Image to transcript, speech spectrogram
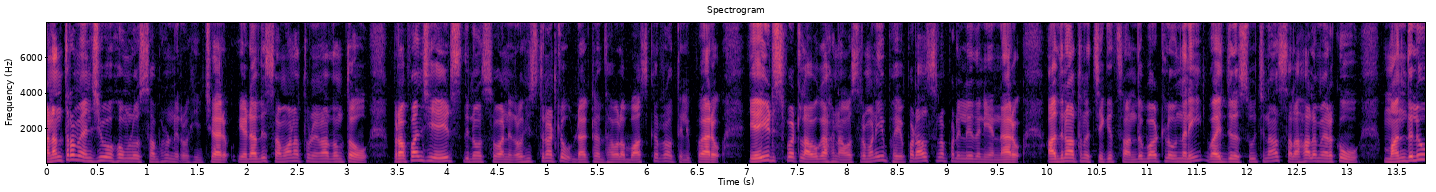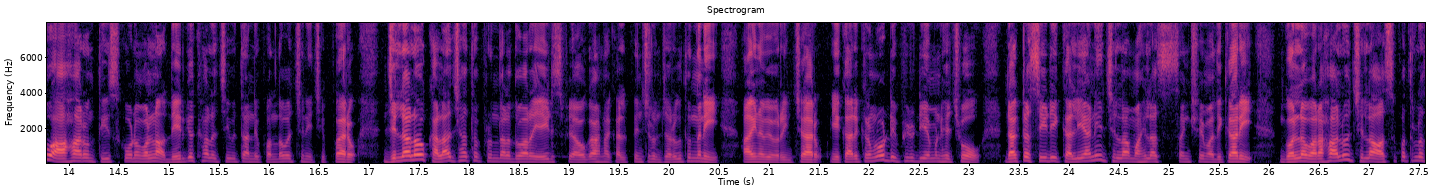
అనంతరం ఎన్జీఓ హోంలో సభను నిర్వహించారు. ఏడాది సమానత్వ నినాదంతో ప్రపంచ ఎయిడ్స్ దినోత్సవాన్ని నిర్వహిస్తున్నట్లు డాక్టర్ ధవల భాస్కర్రావు తెలిపారు. ఎయిడ్స్ పట్ల అవగాహన అవసరమని భయపడాల్సిన పని లేదని అన్నారు. అధునాతన చికిత్స అందుబాటులో ఉందని వైద్యుల సూచన సలహాల మేరకు మందులు ఆహారం తీసుకోవడం వలన రకాల జీవితాన్ని పొందవచ్చని చెప్పారు. జిల్లాలో కళాజాత బృందాల ద్వారా ఎయిడ్స్పై అవగాహన కల్పించడం జరుగుతుందని ఆయన వివరించారు. ఈ కార్యక్రమంలో deputy DMNHO doctor CD Kalyani జిల్లా మహిళా సంక్షేమ అధికారి గొల్ల వరహాలు జిల్లా ఆసుపత్రుల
